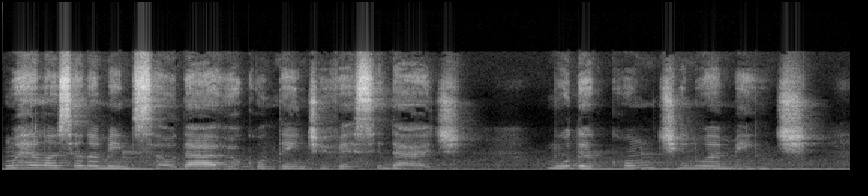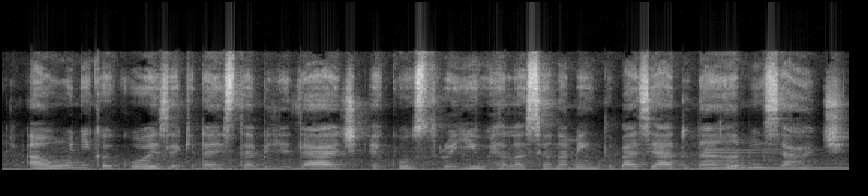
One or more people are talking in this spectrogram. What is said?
Um relacionamento saudável contém diversidade, muda continuamente. A única coisa que dá estabilidade é construir o relacionamento baseado na amizade.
